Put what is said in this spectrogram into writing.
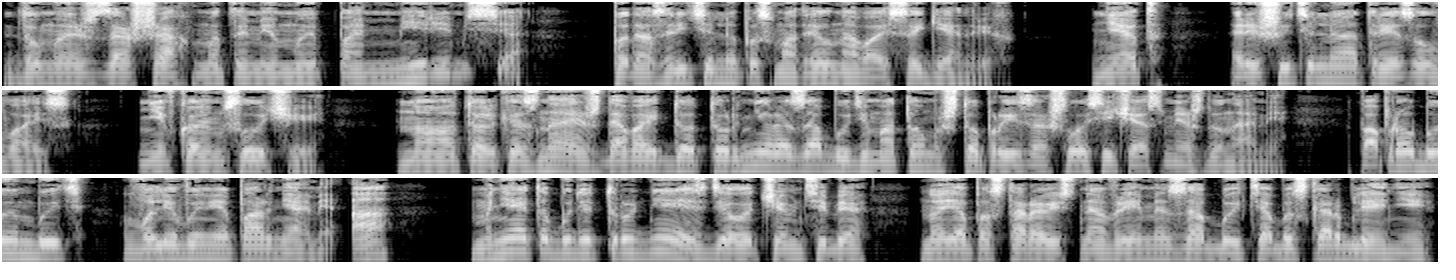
думаешь, за шахматами мы помиримся?» Подозрительно посмотрел на Вайса Генрих. «Нет», — решительно отрезал Вайс. «Ни в коем случае. Но только знаешь, давай до турнира забудем о том, что произошло сейчас между нами. Попробуем быть волевыми парнями, а? Мне это будет труднее сделать, чем тебе, но я постараюсь на время забыть об оскорблении».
